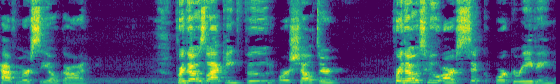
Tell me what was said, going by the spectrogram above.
Have mercy, O God. For those lacking food or shelter, for those who are sick or grieving,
